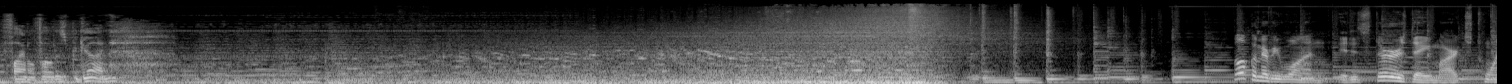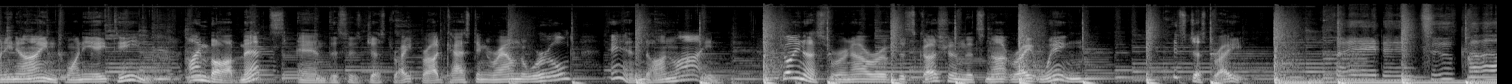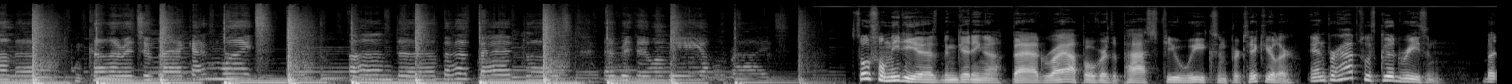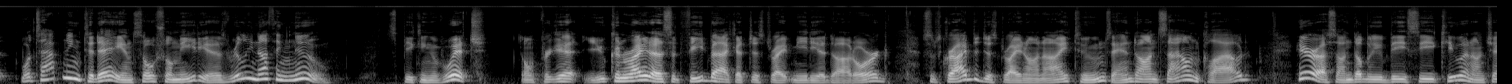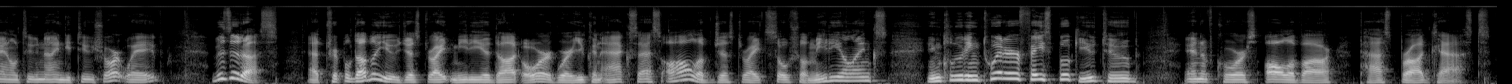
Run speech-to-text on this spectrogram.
Final vote has begun. Welcome, everyone. It is Thursday, March 29, 2018. I'm Bob Metz, and this is Just Right, broadcasting around the world and online. Join us for an hour of discussion that's not right wing, it's just right. Color, and color into black and white. Under the bedclothes, everything will be alright. Social media has been getting a bad rap over the past few weeks in particular, and perhaps with good reason. But what's happening today in social media is really nothing new. Speaking of which, don't forget, you can write us at feedback at justrightmedia.org, subscribe to Just Right on iTunes and on SoundCloud, hear us on WBCQ and on Channel 292 shortwave, visit us at www.justrightmedia.org, where you can access all of Just Right's social media links, including Twitter, Facebook, YouTube, and of course, all of our past broadcasts.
